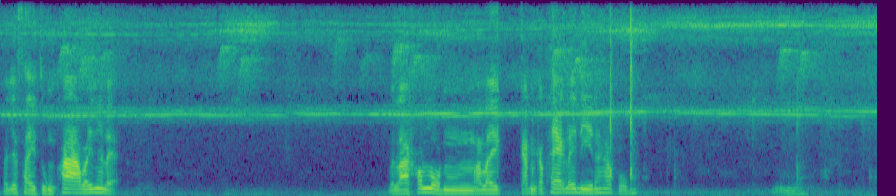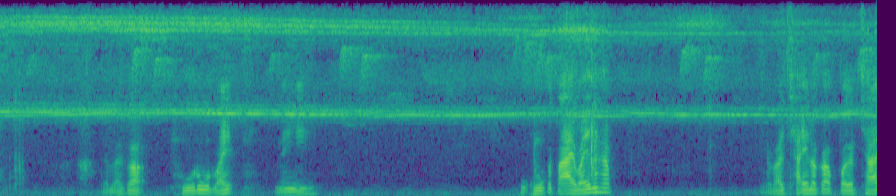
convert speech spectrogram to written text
เราจะใส่ถุงผ้าไว้นี่แหละ เวลาเขาหล่นอะไรกันกระแทกได้ดีนะครับผม แล้วก็หูรูดไว้ นี่หูกระต่ายไว้นะครับ เวลาใช้แล้วก็เปิดใช้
